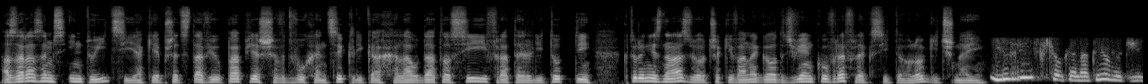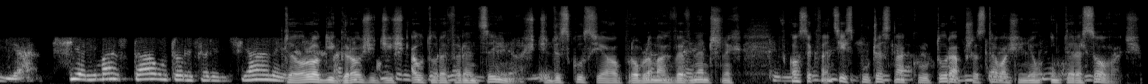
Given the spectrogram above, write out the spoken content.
a zarazem z intuicji, jakie przedstawił papież w dwóch encyklikach Laudato Si i Fratelli Tutti, które nie znalazły oczekiwanego oddźwięku w refleksji teologicznej. Il rischio che la teologia Teologii grozi dziś autoreferencyjność, dyskusja o problemach wewnętrznych. W konsekwencji współczesna kultura przestała się nią interesować.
